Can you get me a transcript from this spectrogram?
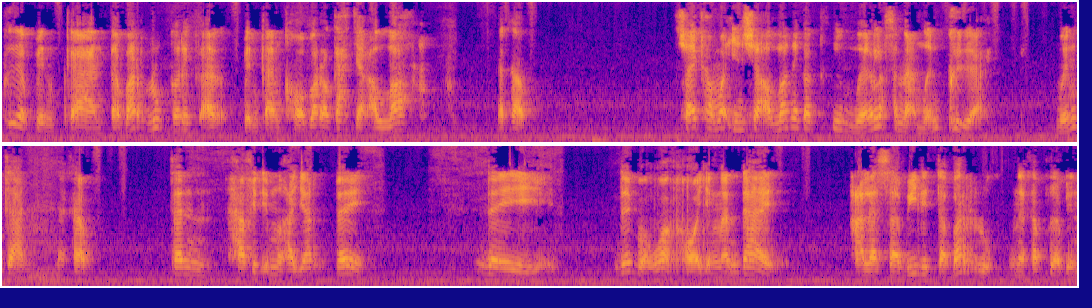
เพื่อเป็นการตะบัรรุกก็เรียกเป็นการขอบารอกะจากอัลลอฮ์นะครับ ใช้คำว่า อินชาอัลลอฮ์นี่ก็คือเหมือนลักษณะเหมือนเกลือเหมือนกันนะครับ ท่านฮาฟิดอิมนุฮายัดได้ได้ได้บอกว่าขออย่างนั้นได้อาลาซาบิลิตะบัรรุกนะครับ เพื่อเป็น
